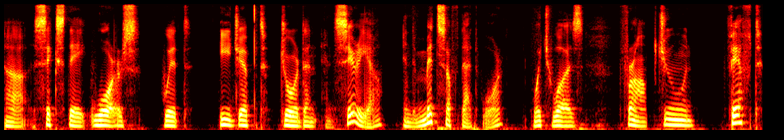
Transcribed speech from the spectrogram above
uh, six day wars with Egypt, Jordan, and Syria, in the midst of that war, which was from June 5th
